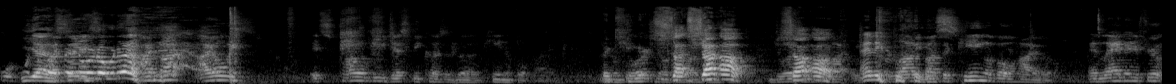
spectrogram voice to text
what, what Yes. the fuck they doing over there? I'm not. I always. It's probably just because of the King of Ohio. The You know, king. George Shut, about shut that. up. George Shut knows up. A lot, a lot about the King of Ohio. And Landon, if you're.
